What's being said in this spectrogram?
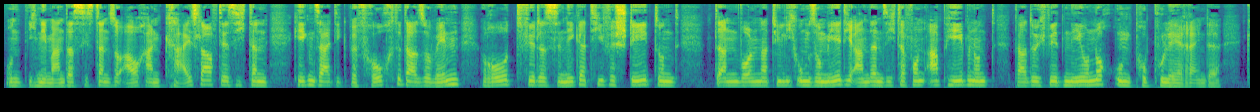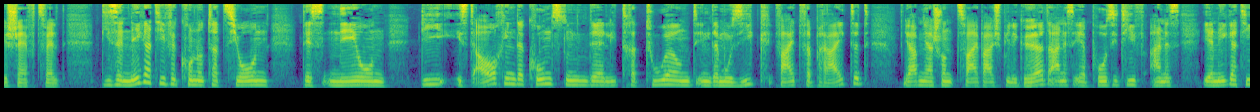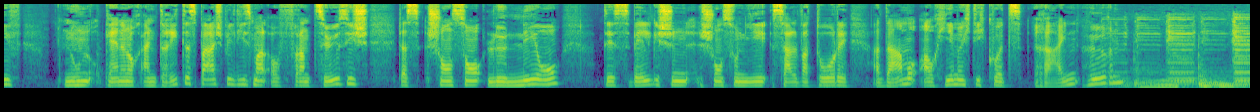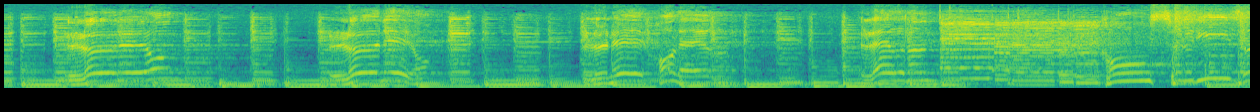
Und ich nehme an, das ist dann so auch ein Kreislauf, der sich dann gegenseitig befruchtet. Also wenn Rot für das Negative steht und dann wollen natürlich umso mehr die anderen sich davon abheben und dadurch wird Neon noch unpopulärer in der Geschäftswelt. Diese negative Konnotation des Neon, die ist auch in der Kunst und in der Literatur und in der Musik weit verbreitet. Wir haben ja schon zwei Beispiele gehört, eines eher positiv, eines eher negativ. Nun gerne noch ein drittes Beispiel, diesmal auf Französisch, das Chanson Le Néon des belgischen Chansonnier Salvatore Adamo. Auch hier möchte ich kurz reinhören. Le Néon, le Néon, le Nez en l'air, l'air d'un qu'on se le dise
